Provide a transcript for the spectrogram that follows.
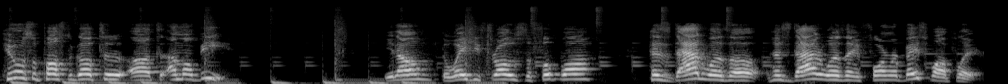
he was supposed to go to uh, to MLB. You know, the way he throws the football, his dad was a his dad was a former baseball player,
